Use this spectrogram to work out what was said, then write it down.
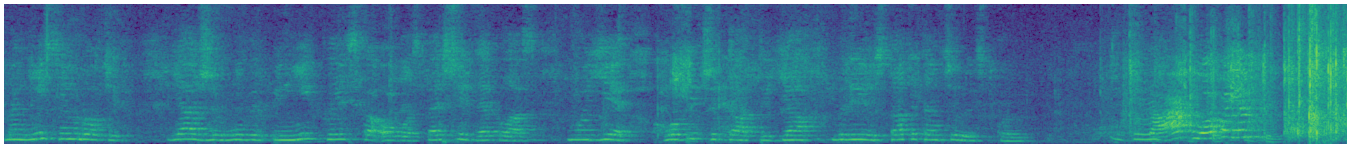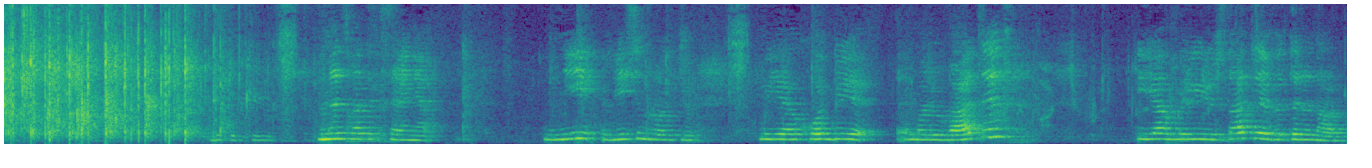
мені 7 років. Я живу в Ірпіні, Київська область, перший Д клас. Моє хобі читати. Я мрію стати танцюристкою. Так, хлопаємо. Мене звати Ксенія. Мені 8 років. Моє хобі малювати. І я мрію стати ветеринаром.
